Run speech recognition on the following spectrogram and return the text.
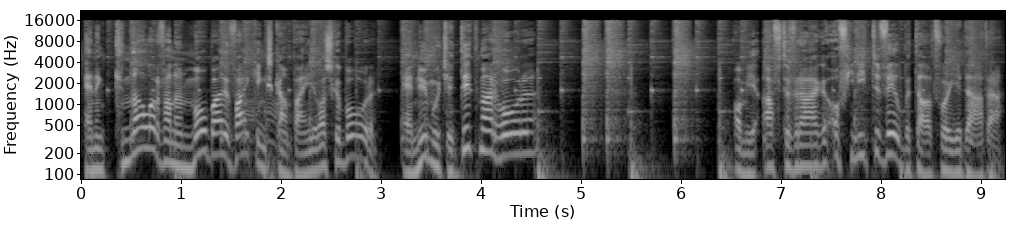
en een knaller van een Mobile Vikings campagne was geboren. En nu moet je dit maar horen om je af te vragen of je niet te veel betaalt voor je data.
